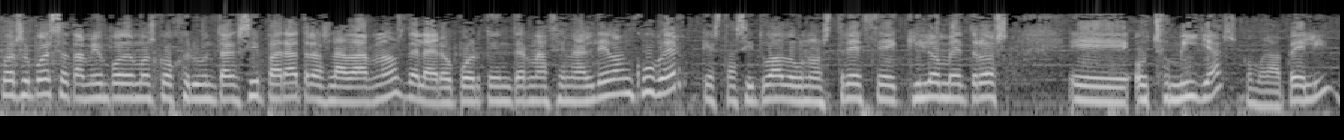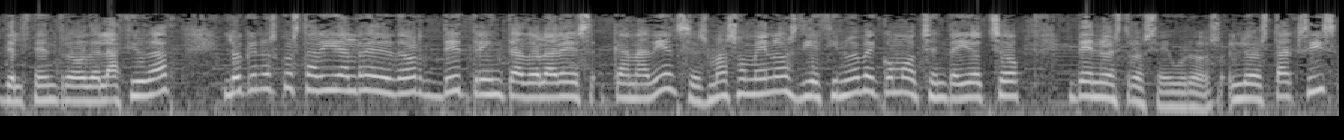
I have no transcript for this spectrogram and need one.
Por supuesto, también podemos coger un taxi para trasladarnos del Aeropuerto Internacional de Vancouver, que está situado a unos 13 kilómetros, eh, 8 millas, como la peli, del centro de la ciudad, lo que nos costaría alrededor de 30 dólares canadienses, más o menos 19,88 de nuestros euros. Los taxis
